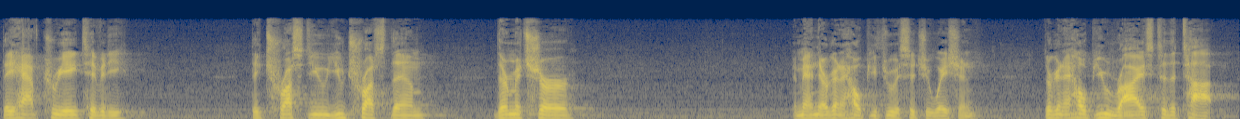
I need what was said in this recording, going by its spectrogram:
They have creativity. They trust you. You trust them. They're mature. And man, they're going to help you through a situation. They're going to help you rise to the top.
